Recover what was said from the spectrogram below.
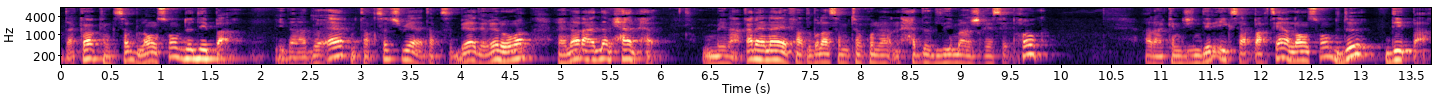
D'accord Quand c'est l'ensemble de départ. إذا هذا لو ار ما تقصدش بها تقصد بها غير هو هنا راه عندنا بحال بحال مي نعقل هنايا في هاد البلاصه ملي تنكون نحدد ليماج ريسيبروك راه كنجي ندير اكس ابارتيان لونسومبل دو ديبار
